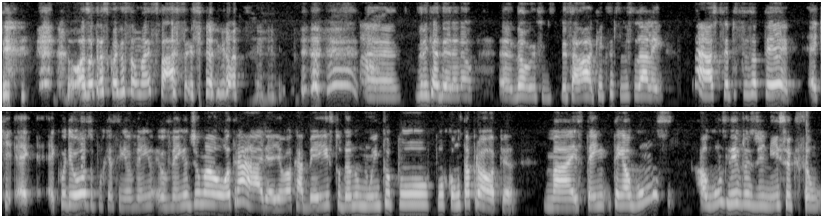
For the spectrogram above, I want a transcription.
As outras coisas são mais fáceis. ah. é, brincadeira, não. É, não, pensar, ah, o que, que você precisa estudar além? Não, acho que você precisa ter. É que é, é, curioso, porque assim, eu venho, eu venho de uma outra área e eu acabei estudando muito por, por conta própria. Mas tem, tem alguns alguns livros de início que são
